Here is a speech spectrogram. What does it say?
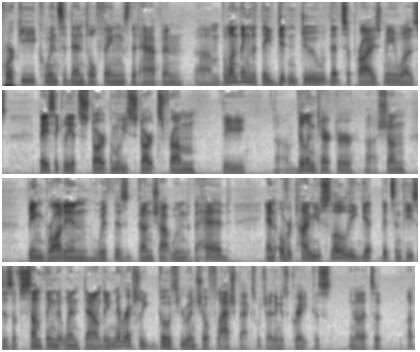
quirky, coincidental things that happen. Um, the one thing that they didn't do that surprised me was basically it start the movie starts from the um, villain character uh, Shun being brought in with this gunshot wound to the head, and over time you slowly get bits and pieces of something that went down. They never actually go through and show flashbacks, which I think is great because you know that's a, a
